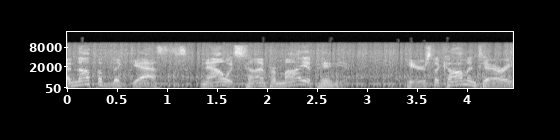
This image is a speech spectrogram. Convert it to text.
Enough of the guests. Now it's time for my opinion. Here's the commentary.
